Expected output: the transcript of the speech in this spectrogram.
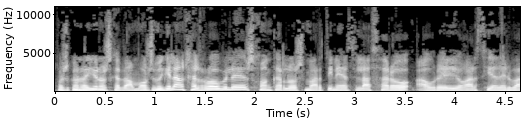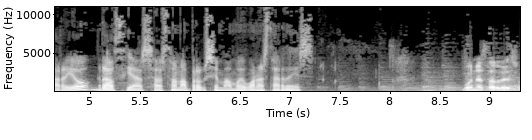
Pues con ello nos quedamos. Miguel Ángel Robles, Juan Carlos Martínez Lázaro, Aurelio García del Barrio. Gracias. Hasta una próxima. Muy buenas tardes. Buenas tardes.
